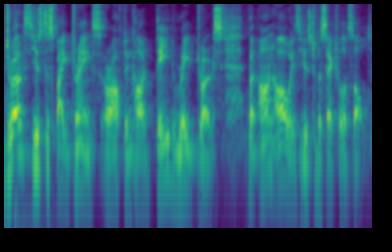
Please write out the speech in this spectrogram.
Drugs used to spike drinks are often called date rape drugs, but aren't always used for sexual assault.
